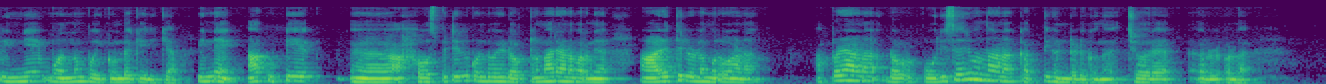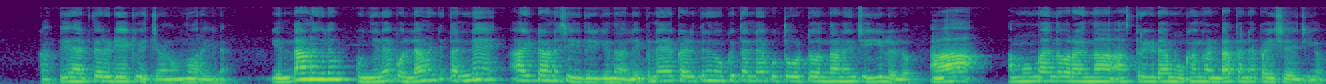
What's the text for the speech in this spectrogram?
പിന്നെ വന്നും പോയിക്കൊണ്ടൊക്കെ ഇരിക്കുക പിന്നെ ആ കുട്ടിയെ ഹോസ്പിറ്റലിൽ കൊണ്ടുപോയി ഡോക്ടർമാരാണ് പറഞ്ഞ് ആഴത്തിലുള്ള മുറിവാണ്. അപ്പോഴാണ് ഡോ പോലീസുകാർ വന്നാണ് കത്തി കണ്ടെടുക്കുന്നത് ചോര ഉള്ള- കത്തി നേരത്തെ റെഡിയാക്കി വെച്ചാണോ ഒന്നും അറിയില്ല. എന്താണെങ്കിലും കുഞ്ഞിനെ കൊല്ലാൻ വേണ്ടി തന്നെ ആയിട്ടാണ് ചെയ്തിരിക്കുന്നത്. അല്ലെ പിന്നെ കഴുത്തിന് നോക്കി തന്നെ കുത്തുകൊട്ടോ എന്താണെങ്കിലും ചെയ്യില്ലല്ലോ. ആ അമ്മൂമ്മ എന്ന് പറയുന്ന ആ സ്ത്രീയുടെ മുഖം കണ്ടാൽ തന്നെ പൈശാചികം.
